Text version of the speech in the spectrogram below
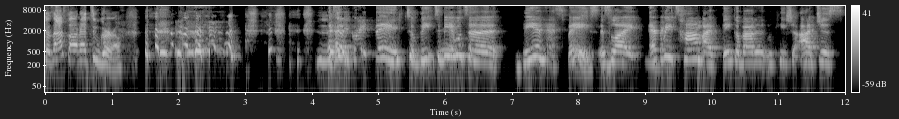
Cause I saw that too, girl. it's a great thing to be to be able to be in that space. It's like every time I think about it, Lakeisha, I just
